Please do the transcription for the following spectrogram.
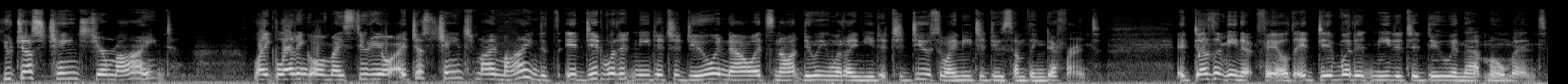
you just changed your mind. like letting go of my studio, I just changed my mind. It, it did what it needed to do, and now it's not doing what I needed it to do, so I need to do something different. It doesn't mean it failed. It did what it needed to do in that moment.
